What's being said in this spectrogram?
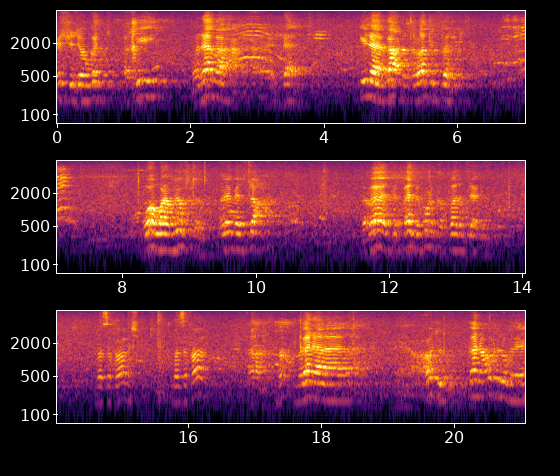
مثل زوجة أخيه ونام إلى بعد صلاة الفجر وهو لم يفطر ولم يتسحر فما ما تكون كفارة ذلك؟ ماذا فعل يا شيخ؟ ماذا فعل؟ آه. كان عذر كان عذر من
